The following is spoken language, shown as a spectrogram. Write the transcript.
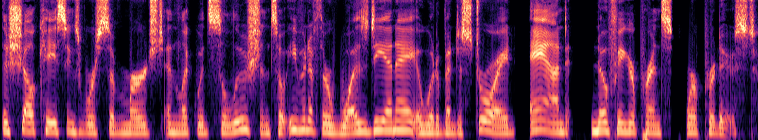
the shell casings were submerged in liquid solution. So even if there was DNA, it would have been destroyed and no fingerprints were produced.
